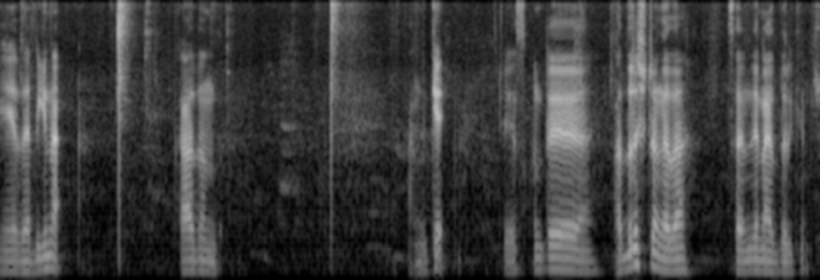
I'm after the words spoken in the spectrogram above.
ఏది అడిగినా కాదందు. అందుకే చేసుకుంటే అదృష్టం కదా సంధ్య నాకు దొరికింది.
